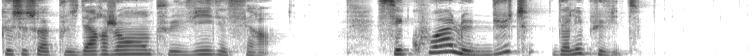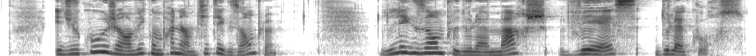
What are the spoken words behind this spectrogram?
Que ce soit plus d'argent, plus vite, etc. C'est quoi le but d'aller plus vite? Et du coup, j'ai envie qu'on prenne un petit exemple. L'exemple de la marche VS de la course.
